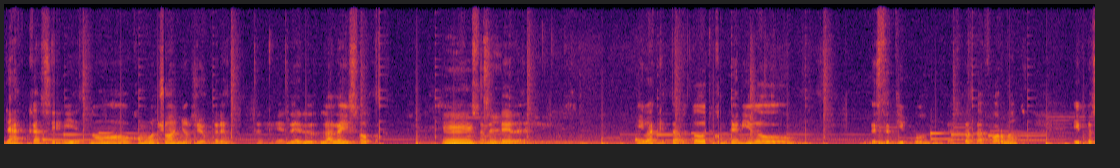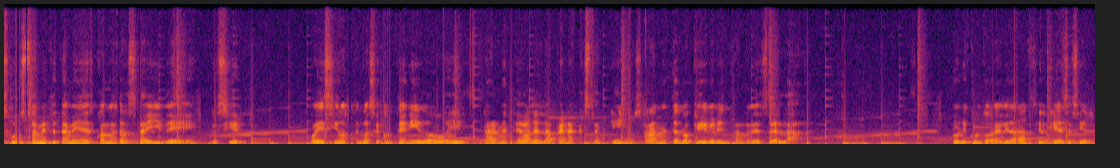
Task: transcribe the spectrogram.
Ya casi 10, no, como 8 años, yo creo, de la ley SOPA. Mm, justamente sí. de- iba a quitar todo el contenido de este tipo, las plataformas. Y pues justamente también es cuando entras ahí de decir, güey, si no tengo ese contenido, güey, realmente vale la pena que esté aquí. O sea, realmente lo que vive el internet es de la pluriculturalidad, si lo quieres decir.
